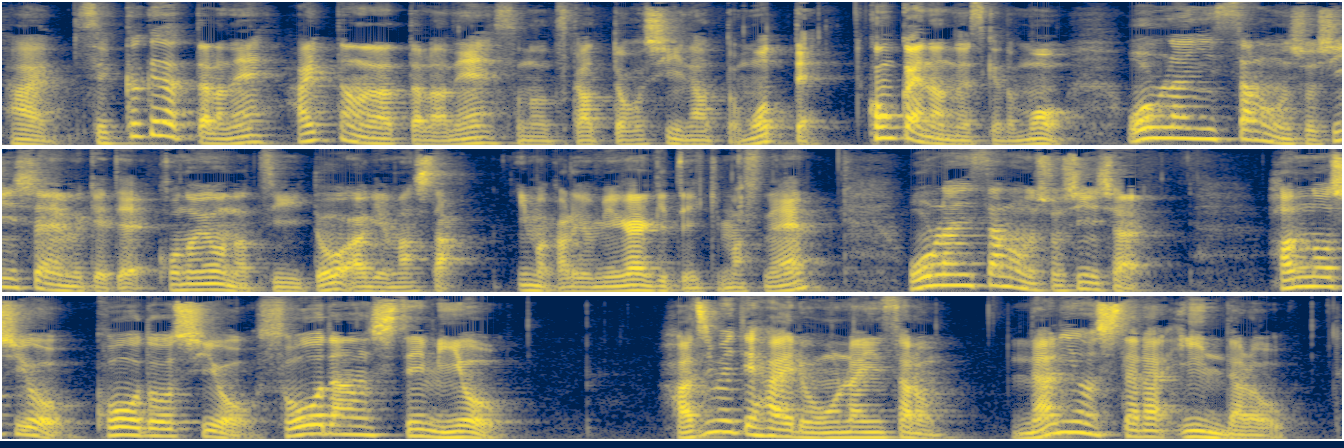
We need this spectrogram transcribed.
はい。せっかくだったらね、入ったのだったらね、その使ってほしいなと思って、今回なんですけども、オンラインサロン初心者へ向けて、このようなツイートを上げました。今から読み上げていきますね。オンラインサロン初心者、反応しよう、行動しよう、相談してみよう。初めて入るオンラインサロン。何をしたらいいんだろう。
